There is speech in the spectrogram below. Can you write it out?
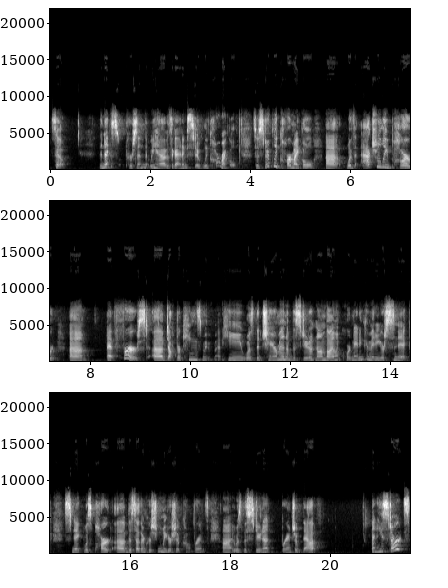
so the next person that we have is a guy named Stokely Carmichael. So Stokely Carmichael uh, was actually part um, at first of Dr. King's movement. He was the chairman of the Student Nonviolent Coordinating Committee, or SNCC. SNCC was part of the Southern Christian Leadership Conference. Uh, it was the student branch of that. And he starts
